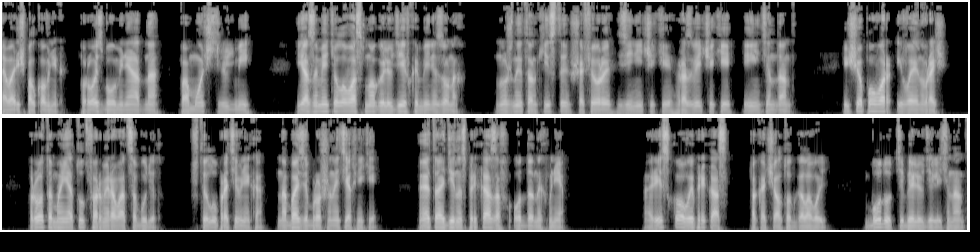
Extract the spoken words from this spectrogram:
«Товарищ полковник, просьба у меня одна — помочь с людьми. Я заметил у вас много людей в комбинезонах. Нужны танкисты, шоферы, зенитчики, разведчики и интендант. Еще повар и военврач. Рота моя тут формироваться будет. В тылу противника, на базе брошенной техники. Это один из приказов, отданных мне. Рисковый приказ, покачал тот головой. Будут тебе люди, лейтенант.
